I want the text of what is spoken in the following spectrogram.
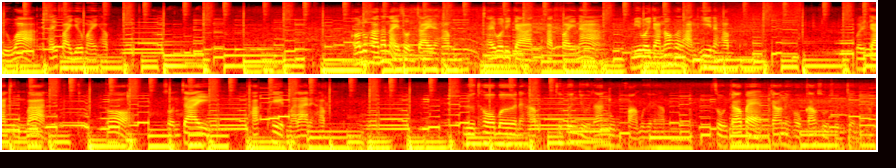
หรือว่าใช้ไฟเยอะไหมครับ ก็ลูกค้าท่านไหนสนใจนะครับ ใช้บริการขัดไฟหน้า มีบริการนอกสถานที่นะครับ บริการถึงบ้าน ก็สนใจทักเพจมาได้นะครับ หรือโทรเบอร์นะครับ ที่ขึ้นอยู่ด้านมุมขวามือนะครับ 098 916 9007 นะครับ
